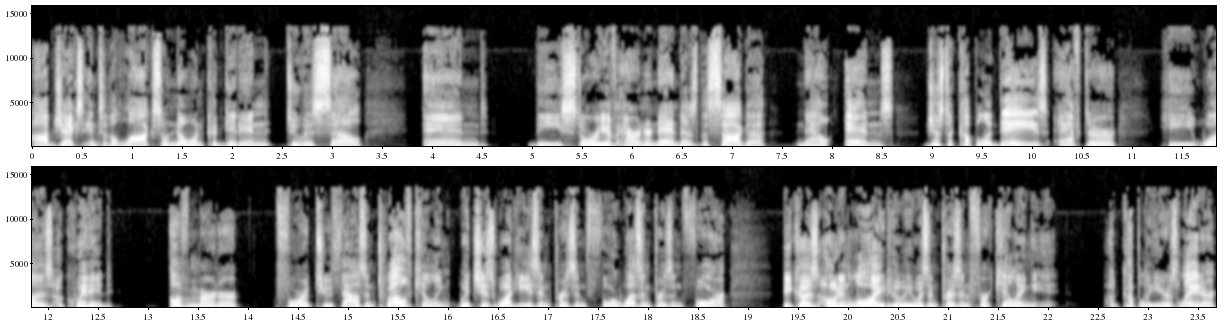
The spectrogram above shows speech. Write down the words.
objects into the lock so no one could get in to his cell, and the story of Aaron Hernandez, the saga, now ends just a couple of days after he was acquitted of murder for a 2012 killing, which is what he's in prison for, was in prison for, because Odin Lloyd, who he was in prison for killing a couple of years later,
